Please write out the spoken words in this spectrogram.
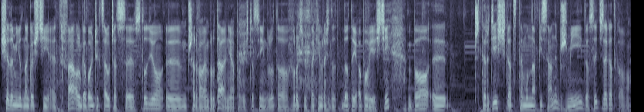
7 minut na gości e, trwa. Olga Bończyk cały czas w studiu. Przerwałem brutalnie opowieść o singlu, to wróćmy w takim razie do, do tej opowieści, bo y, 40 lat temu napisany brzmi dosyć zagadkowo.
